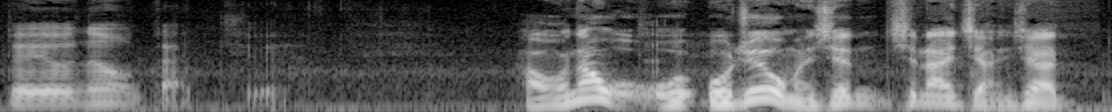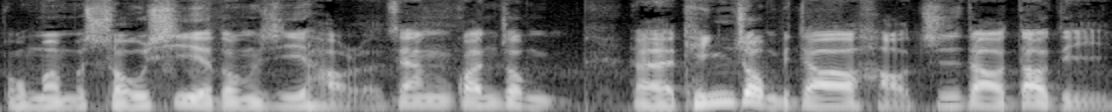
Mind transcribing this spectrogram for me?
对，有那种感觉。好，那我我我觉得我们先先来讲一下我们熟悉的东西好了，这样观众呃听众比较好知道到底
